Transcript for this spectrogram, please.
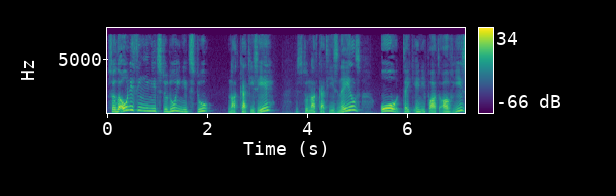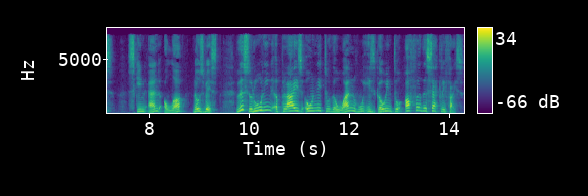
So the only thing he needs to do, he needs to not cut his hair, is to not cut his nails or take any part of his skin and Allah knows best. This ruling applies only to the one who is going to offer the sacrifice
